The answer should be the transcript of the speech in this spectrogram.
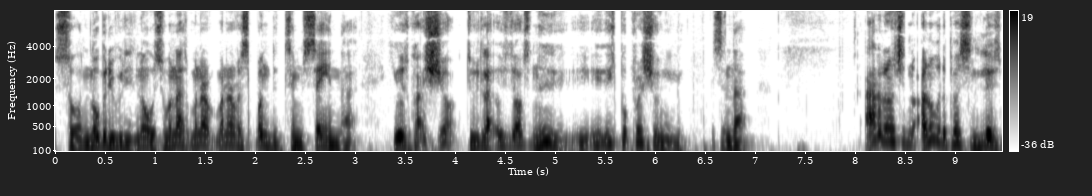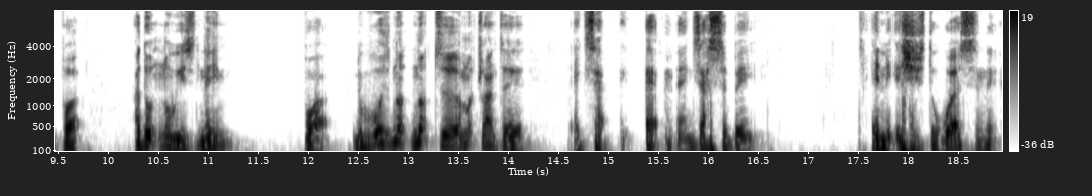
So nobody really knows. So when I when I when I responded to him saying that, he was quite shocked. He was like, was asking who? Who's put pressure on you? This and that. I don't know. I know where the person lives, but I don't know his name. But it was not not to. I'm not trying to exa- exacerbate any issues to worsen it.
